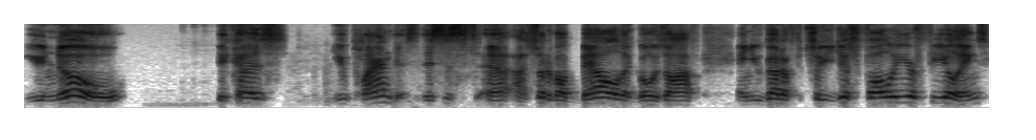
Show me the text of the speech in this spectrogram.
you know, because you planned this. This is a, a, sort of a bell that goes off, and you got to. So you just follow your feelings.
